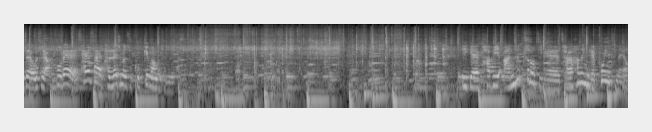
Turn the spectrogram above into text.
이제 여기서 약불에 살살 달래주면서 굽기만 하면 됩니다. 이게 밥이 안 흐트러지게 잘 하는 게 포인트네요.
